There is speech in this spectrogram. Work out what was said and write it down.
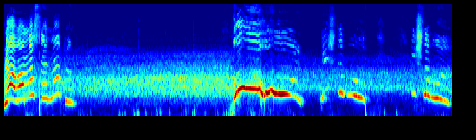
Ya Van sen ne yapıyorsun? Gol! İşte bu. İşte bu.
